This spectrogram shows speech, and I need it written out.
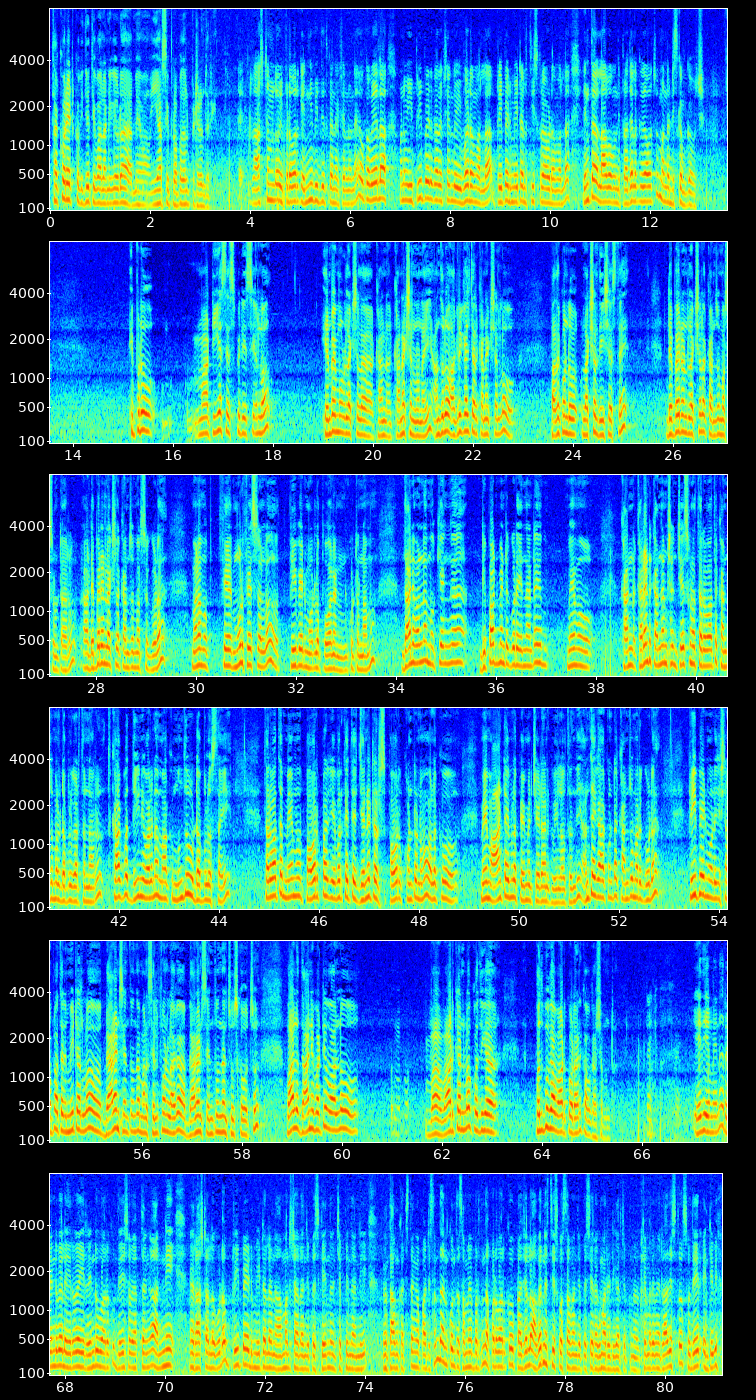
తక్కువ రేటుకు విద్యుత్ ఇవ్వాలని కూడా మేము ఈఆర్సీ ప్రపోజల్ పెట్టడం జరిగింది. రాష్ట్రంలో ఇప్పటివరకు ఎన్ని విద్యుత్ కనెక్షన్లు ఉన్నాయి? ఒకవేళ మనం ఈ ప్రీపెయిడ్ కనెక్షన్లు ఇవ్వడం వల్ల ప్రీపెయిడ్ మీటర్లు తీసుకురావడం వల్ల ఎంత లాభం ఉంది? ప్రజలకు కావచ్చు మన డిస్కమ్ కావచ్చు. ఇప్పుడు మా టీఎస్ఎస్పిడిసిలో ఎనభై మూడు లక్షల కనెక్షన్లు ఉన్నాయి. అందులో అగ్రికల్చర్ కనెక్షన్లో పదకొండు లక్షలు తీసేస్తే డెబ్బై రెండు లక్షల కన్జూమర్స్ ఉంటారు. ఆ డెబ్బై రెండు లక్షల కన్జూమర్స్ కూడా మనము ఫే మూడు ఫేస్లలో ప్రీపెయిడ్ మోడ్లో పోవాలని అనుకుంటున్నాము. దానివల్ల ముఖ్యంగా డిపార్ట్మెంట్కి కూడా ఏంటంటే మేము కన్ కరెంట్ కన్జంప్షన్ చేసుకున్న తర్వాత కన్జూమర్ డబ్బులు కడుతున్నారు. కాకపోతే దీని వలన మాకు ముందు డబ్బులు వస్తాయి. తర్వాత మేము పవర్ పర్ ఎవరికైతే జనరేటర్స్ పవర్ కొంటున్నామో వాళ్ళకు మేము ఆన్ టైంలో పేమెంట్ చేయడానికి వీలవుతుంది. అంతేకాకుండా కన్జ్యూమర్కి కూడా ప్రీపెయిడ్ మోడ్ చేసినప్పుడు అతని మీటర్లో బ్యాలెన్స్ ఎంత ఉందో మన సెల్ ఫోన్ లాగా బ్యాలెన్స్ ఎంత ఉందని చూసుకోవచ్చు. వాళ్ళు దాన్ని బట్టి వాళ్ళు వా- వాడకంలో కొద్దిగా పొదుపుగా వాడుకోవడానికి అవకాశం ఉంటుంది. థ్యాంక్ యూ ఏది ఏమైనా రెండు వేల ఇరవై రెండు వరకు దేశవ్యాప్తంగా అన్ని రాష్ట్రాల్లో కూడా ప్రీపెయిడ్ మీటర్లను అమర్చాలని చెప్పేసి కేంద్రం చెప్పిందని తాము ఖచ్చితంగా పాటిస్తాం దానికి కొంత సమయం పడుతుంది. అప్పటి వరకు ప్రజల్లో అవేర్నెస్ తీసుకొస్తామని చెప్పేసి రఘుమారెడ్డి గారు చెప్తున్నారు కెమెరామెన్ రాజేష్తో సుధీర్ ఎన్టీవీ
